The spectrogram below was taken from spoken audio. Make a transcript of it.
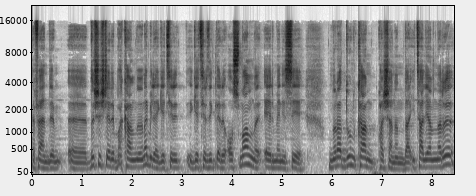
efendim e, Dışişleri Bakanlığı'na bile getir, getirdikleri Osmanlı Ermenisi Nuradunkan Paşa'nın da İtalyanları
